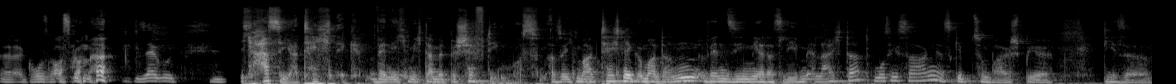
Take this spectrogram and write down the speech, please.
äh, groß rauskomme. Sehr gut. Ich hasse ja Technik, wenn ich mich damit beschäftigen muss. Also ich mag Technik immer dann, wenn sie mir das Leben erleichtert, muss ich sagen. Es gibt zum Beispiel diese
